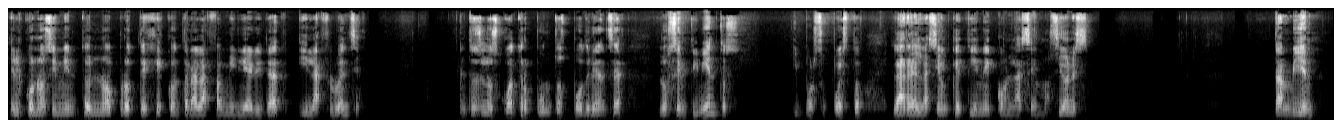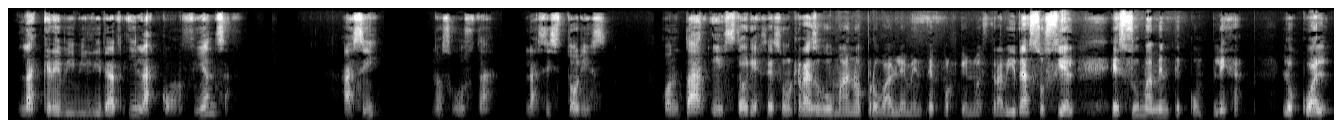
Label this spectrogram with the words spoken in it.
El conocimiento no protege contra la familiaridad y la afluencia. Entonces los cuatro puntos podrían ser los sentimientos y por supuesto la relación que tiene con las emociones. También la credibilidad y la confianza. Así nos gustan las historias. Contar historias es un rasgo humano probablemente porque nuestra vida social es sumamente compleja, lo cual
